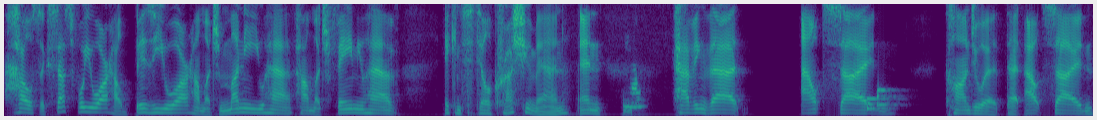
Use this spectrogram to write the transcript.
how successful you are, how busy you are, how much money you have, how much fame you have. It can still crush you, man. And Yeah. having that outside conduit, that outside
